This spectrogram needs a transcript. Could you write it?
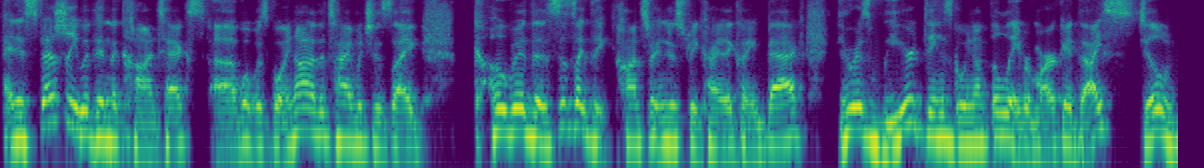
and especially within the context of what was going on at the time, which is like COVID. This is like the concert industry kind of coming back. There was weird things going on with the labor market that I still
